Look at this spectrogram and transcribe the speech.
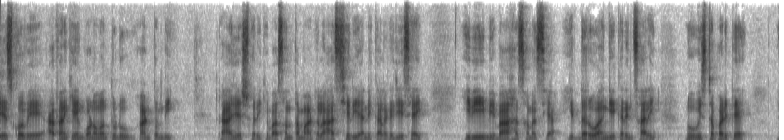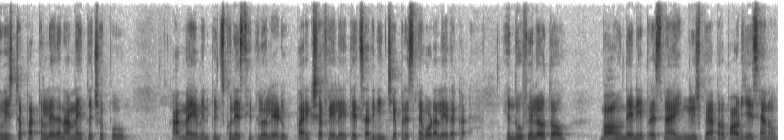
చేసుకోవే అతనికేం గుణవంతుడు అంటుంది. రాజేశ్వరికి వసంత మాటలు ఆశ్చర్యాన్ని కలగజేశాయి. ఇది వివాహ సమస్య ఇద్దరూ అంగీకరించాలి. నువ్వు ఇష్టపడితే నువ్వు ఇష్టపట్టలేదని అన్నయ్యతో చెప్పు. అన్నయ్య వినిపించుకునే స్థితిలో లేడు. పరీక్ష ఫెయిల్ అయితే చదివించే ప్రశ్న కూడా లేదట. ఎందుకు ఫెయిల్ అవుతావు? బాగుందే నీ ప్రశ్న. ఇంగ్లీష్ పేపర్ పాడు చేశాను.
